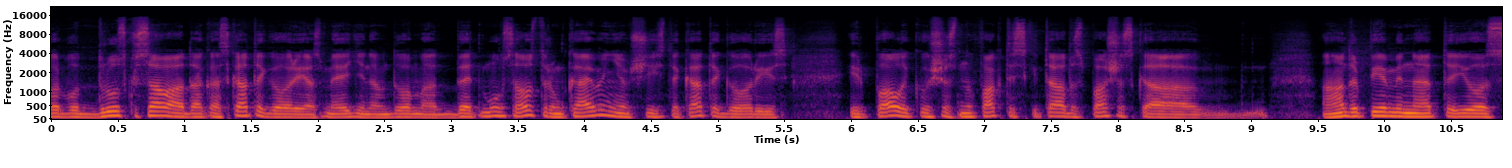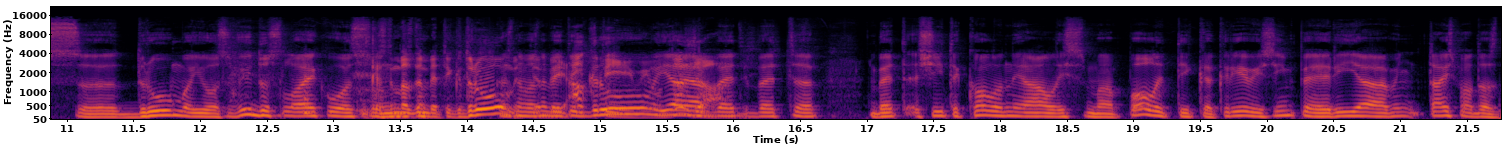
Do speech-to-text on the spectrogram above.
varbūt drusku savādākās kategorijās mēģinām domāt, bet mūsu austrumu kaimiņiem šīs kategorijas ir palikušas nu, faktiski tādas pašas kā Andra pieminētajos drūmajos viduslaikos. Kas nemaz nebija tik drūmi. Tas nemaz nebija tik drūmi, jā, jā, bet, bet Bet šī koloniālisma politika Krievijas impērijā tā izpaudās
